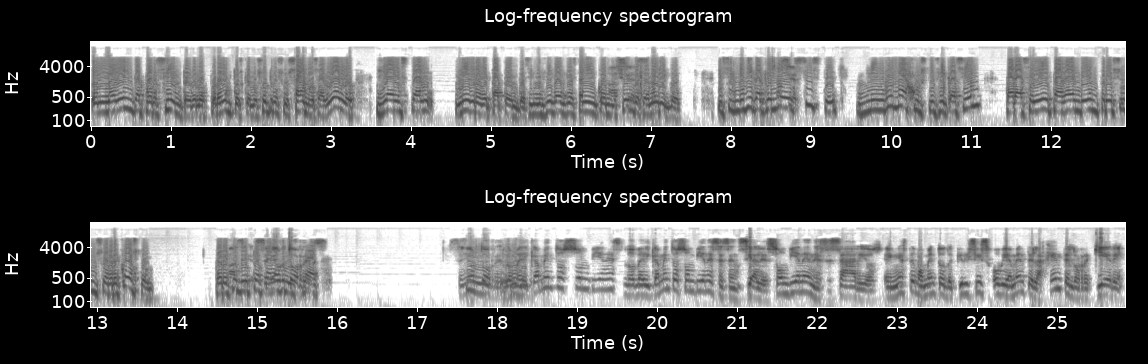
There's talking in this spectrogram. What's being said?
El 90% de los productos que nosotros usamos a diario ya están libres de patente, significa que están en condición de genérico y significa que no existe ninguna justificación para seguir pagando un precio, un sobrecosto. Por ejemplo, señor Torres, Señor Torres, los medicamentos son bienes, los medicamentos son bienes esenciales, son bienes necesarios. En este momento de crisis, obviamente la gente lo requiere.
